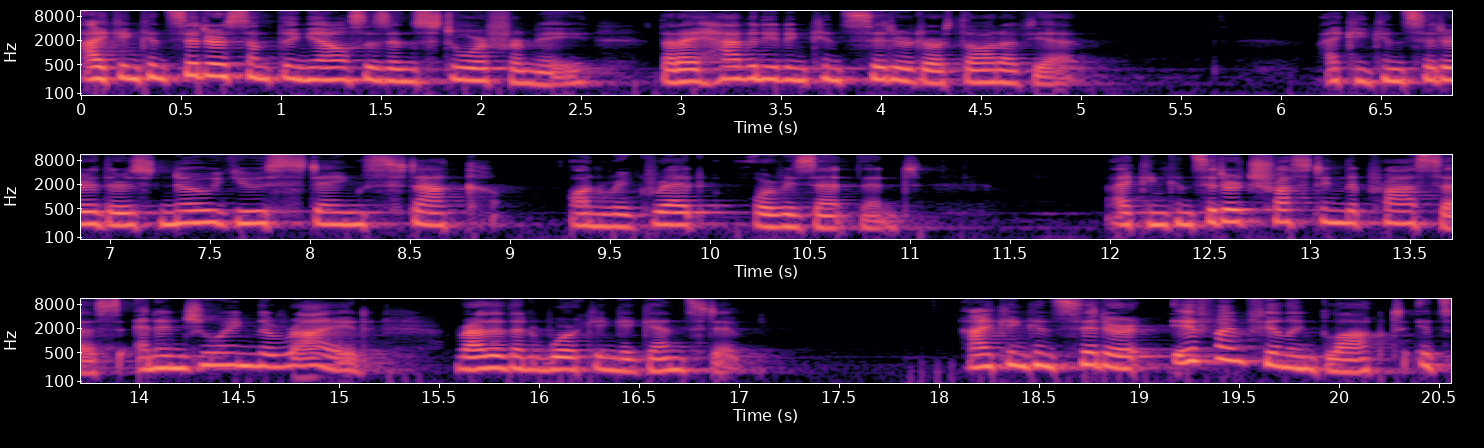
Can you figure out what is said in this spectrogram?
I can consider something else is in store for me that I haven't even considered or thought of yet. I can consider there's no use staying stuck on regret or resentment. I can consider trusting the process and enjoying the ride rather than working against it. I can consider if I'm feeling blocked, it's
